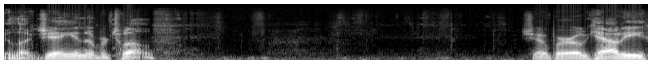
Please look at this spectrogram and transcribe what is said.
Good luck, Jay, in number 12. Joe Burrow County.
